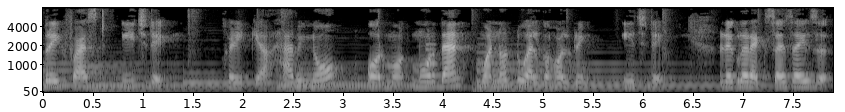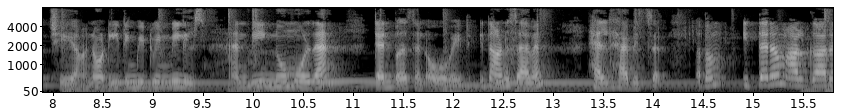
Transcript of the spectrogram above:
ബ്രേക്ക്ഫാസ്റ്റ് ഈച്ച് ഡേ കഴിക്കുക having no or more than one or two alcohol drink each day regular exercise ചെയ്യുക not eating between meals and being no more than ten percent overweight ഇതാണ് സെവൻ ഹെൽത്ത് ഹാബിറ്റ്സ് അപ്പം ഇത്തരം ആൾക്കാർ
